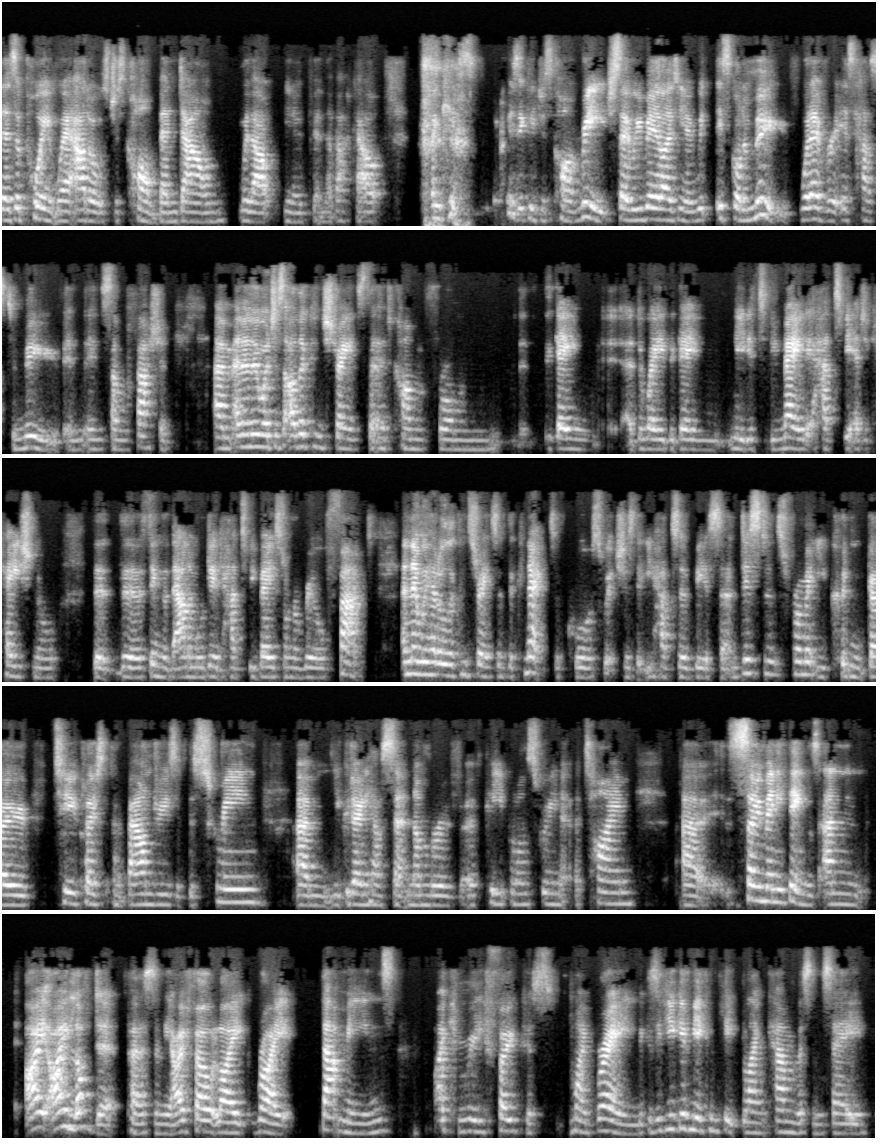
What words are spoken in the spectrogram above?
there's a point where adults just can't bend down without you know putting their back out. And kids physically just can't reach. So we realized you know it's got to move. Whatever it is has to move in, in some fashion. Um, and then there were just other constraints that had come from the game uh, the way the game needed to be made. It had to be educational. The, the thing that the animal did had to be based on a real fact. And then we had all the constraints of the Kinect of course which is that you had to be a certain distance from it. You couldn't go too close to the kind of boundaries of the screen um, you could only have a certain number of, of people on screen at a time. Uh, so many things. And I, I loved it personally. I felt like, right, that means I can really focus my brain because if you give me a complete blank canvas and say,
